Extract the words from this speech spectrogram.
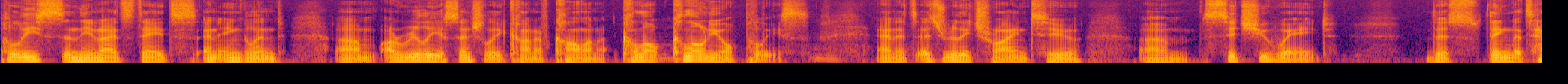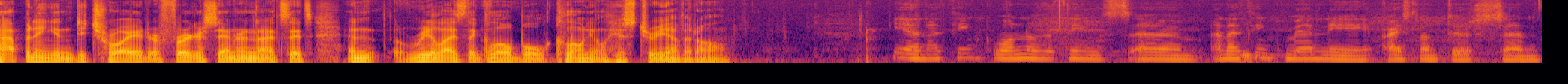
police in the United States and England um, are really essentially kind of colon- colonial police, and it's it's really trying to um, situate this thing that's happening in Detroit or Ferguson or the United States and realize the global colonial history of it all. Yeah, and I think one of the things, um, and I think many Icelanders and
